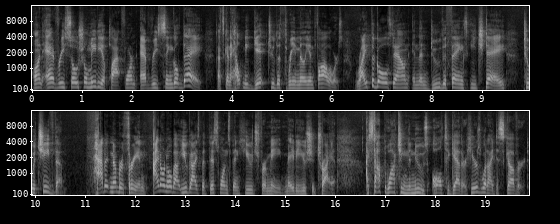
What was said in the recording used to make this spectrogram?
on every social media platform every single day. That's going to help me get to the 3 million followers. Write the goals down and then do the things each day to achieve them. Habit number three, and I don't know about you guys, but this one's been huge for me. Maybe you should try it. I stopped watching the news altogether. Here's what I discovered.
